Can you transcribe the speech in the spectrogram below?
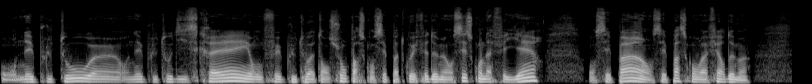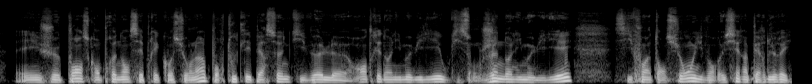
On est plutôt, euh, on est plutôt discret et on fait plutôt attention parce qu'on ne sait pas de quoi il fait demain. On sait ce qu'on a fait hier, on sait pas, on sait pas ce qu'on va faire demain. Et je pense qu'en prenant ces précautions-là, pour toutes les personnes qui veulent rentrer dans l'immobilier ou qui sont jeunes dans l'immobilier, s'ils font attention, ils vont réussir à perdurer.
